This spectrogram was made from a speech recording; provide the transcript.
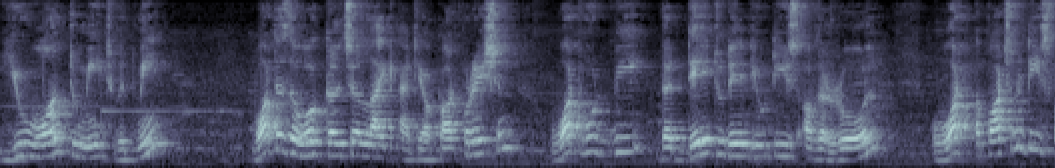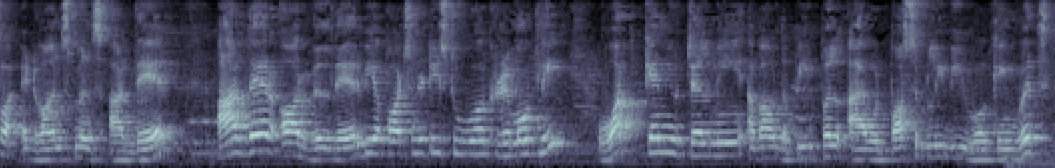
you want to meet with me? What is the work culture like at your corporation? What would be the day to day duties of the role? What opportunities for advancements are there? Are there or will there be opportunities to work remotely? What can you tell me about the people I would possibly be working with?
